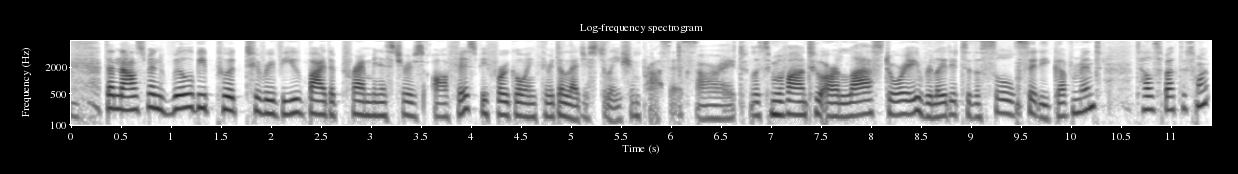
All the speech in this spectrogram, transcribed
Mm-hmm. The announcement will be put to review by the Prime Minister's office before going through the legislation process. All right, let's move on to our last story related to the Seoul city government. Tell us about this one.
